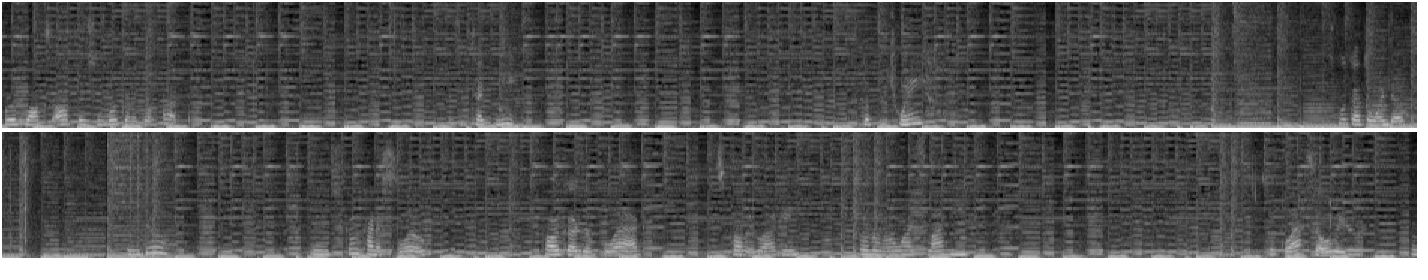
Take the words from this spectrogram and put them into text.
Roblox office and we're gonna go up. It's a technique. Up to 20. Let's look out the window. There we go. And it's going kind of slow. Probably because of lag. It's probably lagging. I don't know why it's laggy. It's a glass elevator. A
